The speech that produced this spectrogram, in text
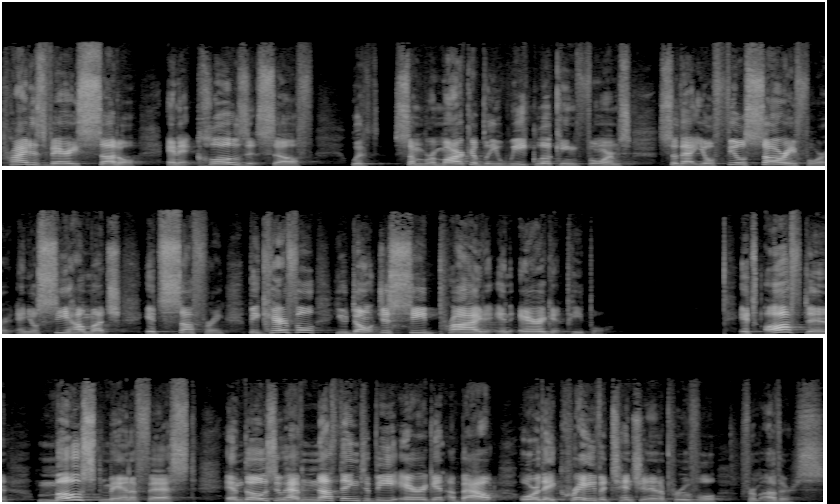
Pride is very subtle and it clothes itself with some remarkably weak looking forms so that you'll feel sorry for it and you'll see how much it's suffering. Be careful you don't just seed pride in arrogant people. It's often most manifest in those who have nothing to be arrogant about or they crave attention and approval from others.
